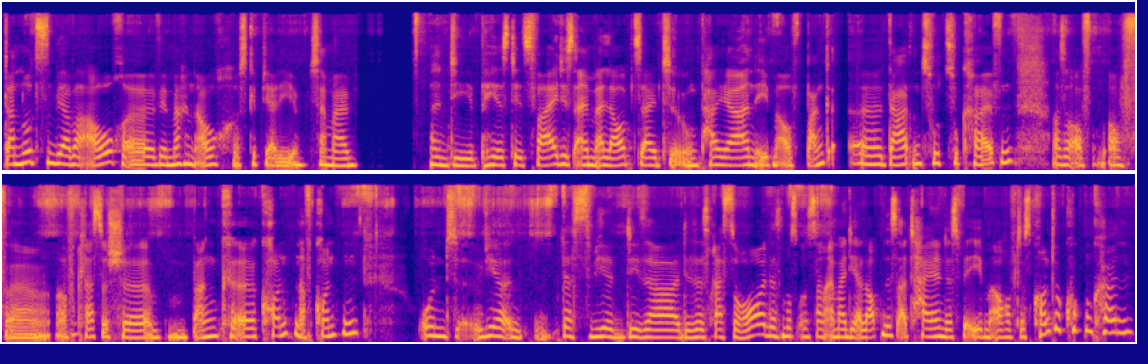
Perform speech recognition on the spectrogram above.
Dann nutzen wir aber auch, äh, wir machen auch, es gibt ja die, ich sag mal, die PSD2, die es einem erlaubt, seit ein paar Jahren eben auf Bankdaten äh, zuzugreifen, also auf, auf, äh, auf klassische Bankkonten, auf Konten. Und wir, dass wir dieser, dieses Restaurant, das muss uns dann einmal die Erlaubnis erteilen, dass wir eben auch auf das Konto gucken können.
